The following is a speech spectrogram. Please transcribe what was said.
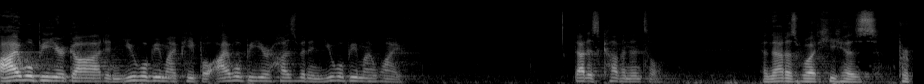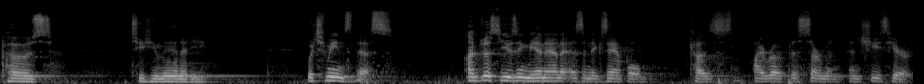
I will be your God and you will be my people. I will be your husband and you will be my wife. That is covenantal. And that is what he has proposed to humanity. Which means this. I'm just using me and Anna as an example because I wrote this sermon and she's here.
